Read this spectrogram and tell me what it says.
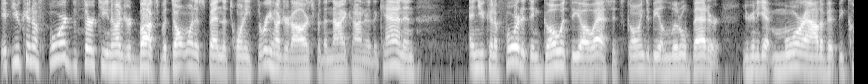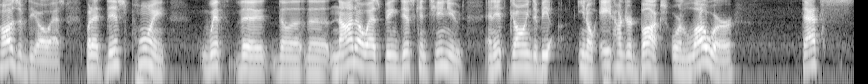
if you can afford the 1300 bucks but don't want to spend the $2300 for the Nikon or the Canon, and you can afford it, then go with the OS. It's going to be a little better. You're going to get more out of it because of the OS. But at this point, with the the the non-OS being discontinued and it going to be you know 800 bucks or lower, that's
